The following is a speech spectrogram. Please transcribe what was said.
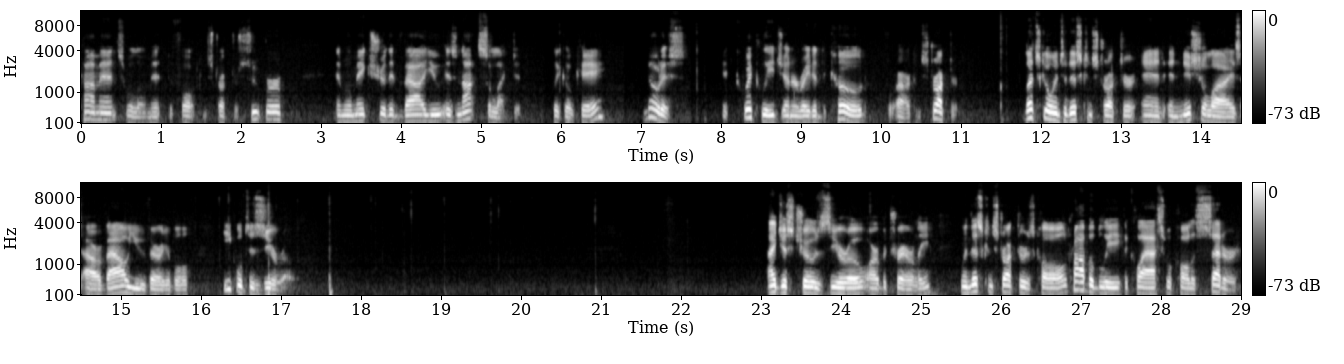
comments. We'll omit default constructor super. And we'll make sure that value is not selected. Click OK. Notice it quickly generated the code for our constructor. Let's go into this constructor and initialize our value variable equal to 0. I just chose 0 arbitrarily. When this constructor is called, probably the class will call a setter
